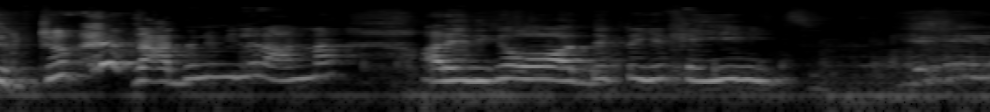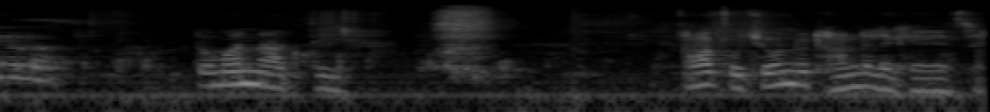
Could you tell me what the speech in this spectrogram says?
দুটো রাঁধুনি মিলে রান্না আর এদিকে ও অর্ধেকটা ইয়ে খেয়েই নিচ্ছে। তোমার নাতি। আমার প্রচণ্ড ঠান্ডা লেগে গেছে।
